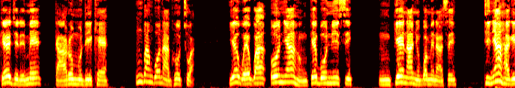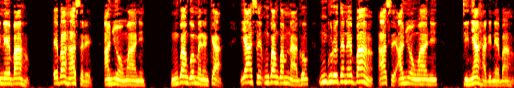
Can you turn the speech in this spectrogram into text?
ka ejiri mee ka arụ m dị ike. Ngwa ngwa ọ na-agụ otu a ya wee gwa onye ahụ nke bụ onye isi nke na-anya ụgbọ mmiri asị tinye aha gị n'ebe ahụ ebe ahụ a sịrị anyị onwe anyị. Ngwa ngwa o mere nke a ya sị ngwa ngwa m na-agụ ngụrụte n'ebe ahụ a sị anyị onwe anyị tinye aha gị n'ebe ahụ.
